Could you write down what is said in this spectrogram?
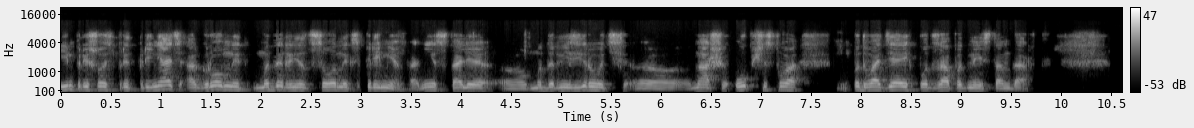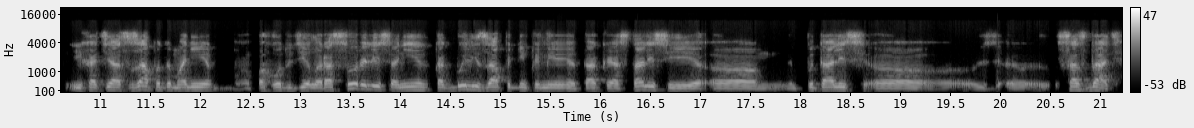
им пришлось предпринять огромный модернизационный эксперимент. Они стали э, модернизировать э, наше общество, подводя их под западные стандарты. И хотя с Западом они по ходу дела рассорились, они как были западниками, так и остались и э, пытались э, э создать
